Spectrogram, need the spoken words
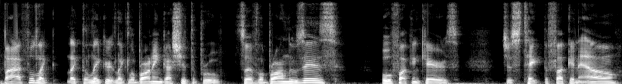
but I feel like like the Lakers, like LeBron ain't got shit to prove. So if LeBron loses, who fucking cares? Just take the fucking L.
